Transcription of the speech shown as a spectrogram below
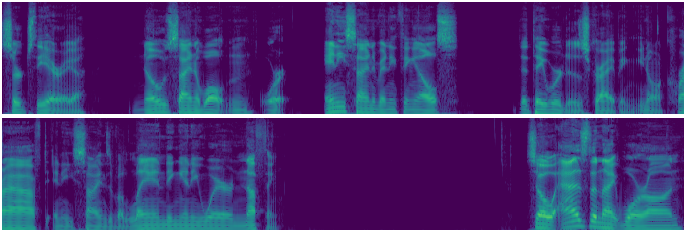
search the area. No sign of Walton or any sign of anything else that they were describing. You know, a craft, any signs of a landing anywhere, nothing. So as the night wore on,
